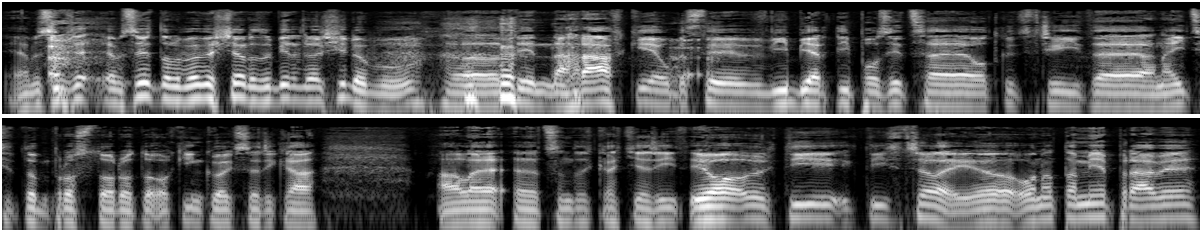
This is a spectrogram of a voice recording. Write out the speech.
Já myslím, že, já myslím, že to budeme ještě rozebírat další dobu. Eh, ty nahrávky a vůbec ty výběr té pozice, odkud střílíte a najít si ten prostor do toho okýnko, jak se říká. Ale eh, co jsem teďka chtěl říct, jo, k té střele, ona tam je právě,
